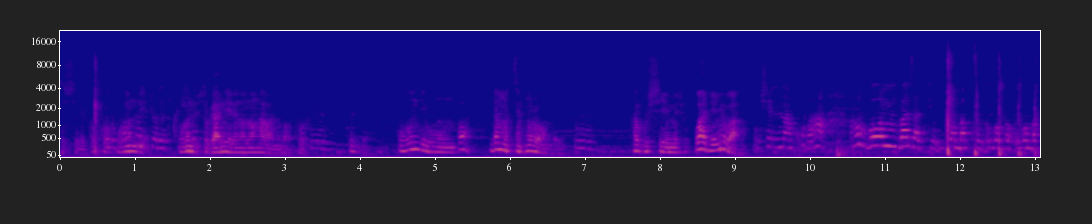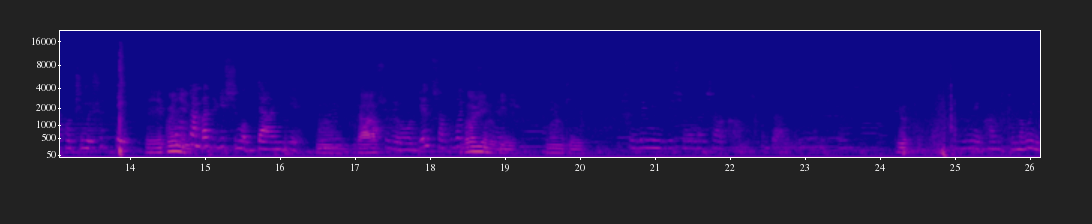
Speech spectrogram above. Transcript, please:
kunkora Hmm. oya ese sheri koko dukora ubundi utundi tuntu ubundi twiza tuganire noneho nk'abantu bakuru Mm. sibyo ubundi wumva ndamutse nkurongoye Mm. nkagushimisha wajya unyubaha Sheri nakubaha ahubwo wowe mbaza ati ugomba ku- ugomba ugomba kunshimisha ute yego nyine utambaza ibyishimo byanjye ngaho ngende ushaka uzajya bimbwira nimbwira sheri nyine ibyishimo ndashaka amashusho byanjye byute nyine hari utuntu nabonye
